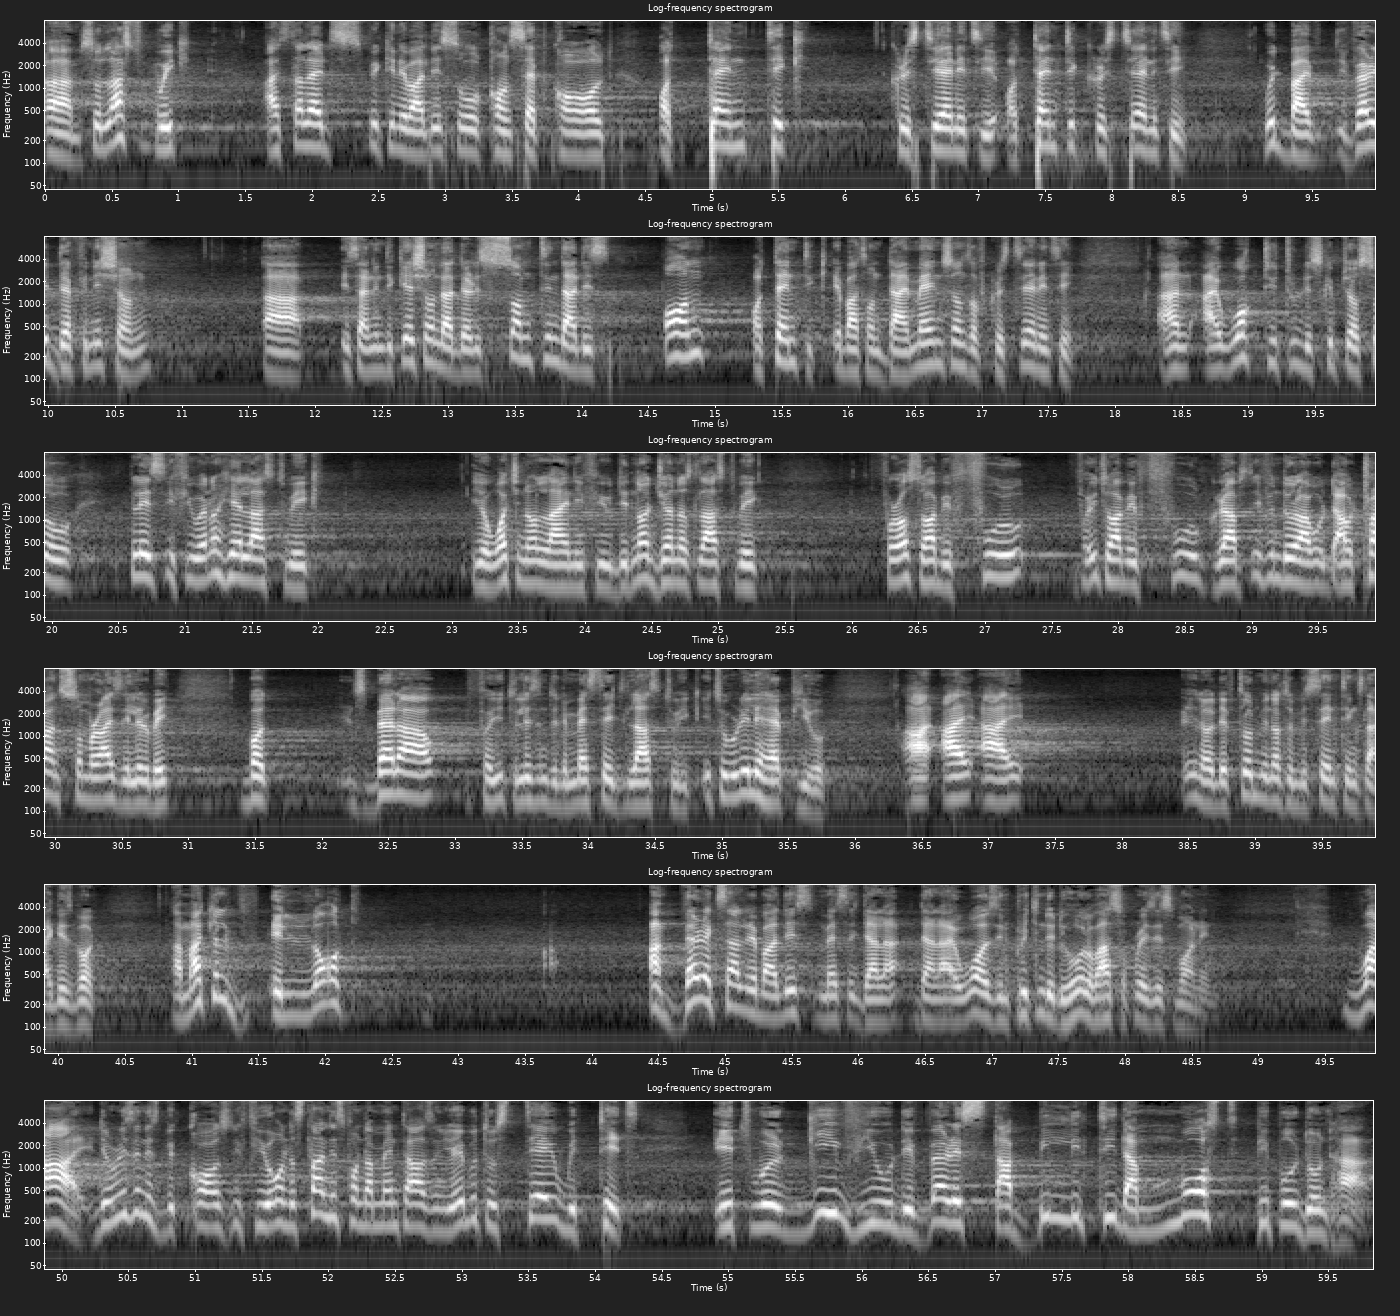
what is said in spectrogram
Um, so last week, I started speaking about this whole concept called authentic Christianity. Authentic Christianity, which by the very definition uh, is an indication that there is something that is unauthentic about some dimensions of Christianity. And I walked you through the scripture. So, please, if you were not here last week, you're watching online, if you did not join us last week, for us to have a full, for you to have a full grasp, even though I would, I would try and summarize a little bit, but it's better for you to listen to the message last week. It will really help you. I, I, I you know, they've told me not to be saying things like this, but I'm actually a lot, I'm very excited about this message than I, than I was in preaching to the whole of our surprise this morning. Why? The reason is because if you understand these fundamentals and you're able to stay with it, it will give you the very stability that most people don't have.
